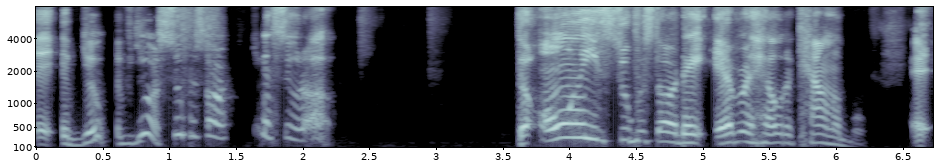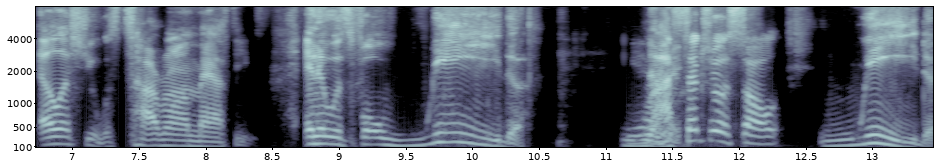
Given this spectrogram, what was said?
if you if you're a superstar, you can suit up. The only superstar they ever held accountable at LSU was Tyrann Mathieu, and it was for weed, Yeah. not sexual assault, weed.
